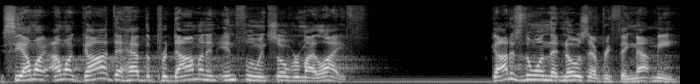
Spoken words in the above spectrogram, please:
You see, I want, I want God to have the predominant influence over my life. God is the one that knows everything, not me.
